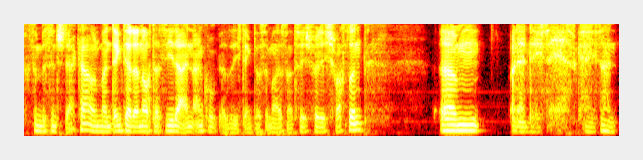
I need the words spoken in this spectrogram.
Drückst ein bisschen stärker und man denkt ja dann auch, dass jeder einen anguckt. Also ich denke das immer, ist natürlich völlig Schwachsinn. Ähm, und dann denke ich so, hä, das kann nicht sein.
